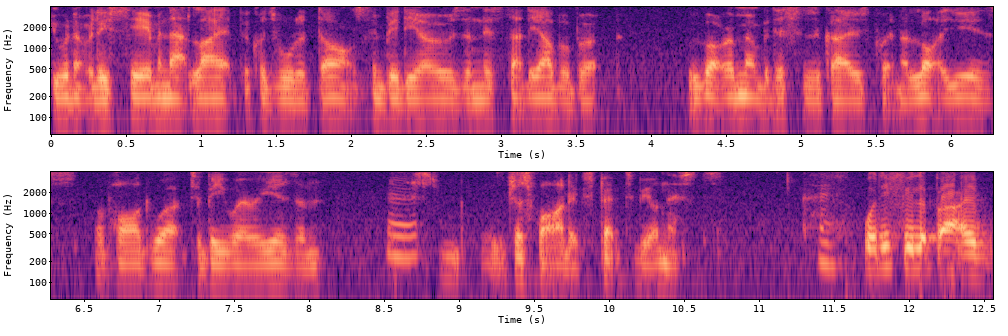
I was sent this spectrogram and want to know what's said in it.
you wouldn't really see him in that light because of all the dancing videos and this, that, the other, but we've got to remember this is a guy who's put in a lot of years of hard work to be where he is, and it's just what I'd expect, to be honest. Okay. What do you feel about him?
